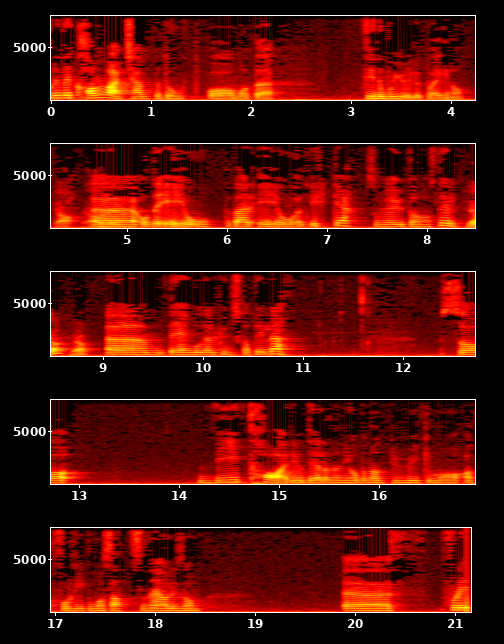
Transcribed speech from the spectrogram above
fordi det kan være kjempetungt å måtte finne på hjulet på egen hånd. ja, ja, det, uh, og det er jo, dette er jo et yrke som vi har utdanna oss til. ja, ja. Eh, det er en god del kunnskap til det. Så vi tar jo del av den jobben, at, du ikke må, at folk ikke må sette seg ned og liksom Fordi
